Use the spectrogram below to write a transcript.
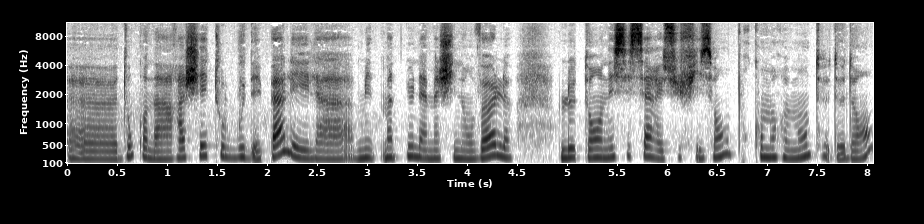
donc on a arraché tout le bout des pales et il a maintenu la machine en vol le temps nécessaire et suffisant pour qu'on me remonte dedans.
